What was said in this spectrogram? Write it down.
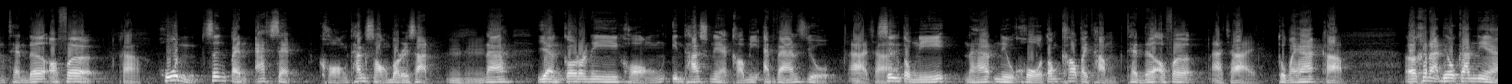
ำ tender offer ครับ หุ้นซึ่งเป็น asset ของทั้งสองบริษัทนะอย่างกรณีของ InTouch เนี่ยเขามี advance อยู่ อ่าใช่ ซึ่งตรงนี้นะฮะ Newco ต้องเข้าไปทำ tender offer อ่าใช่ถูกไหมฮะ ครับ เอ่อขณะเดียวกันเนี่ย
